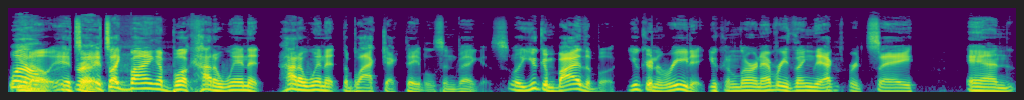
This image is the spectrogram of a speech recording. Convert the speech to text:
well, you know, it's right. it's like buying a book how to win it how to win at the blackjack tables in Vegas. Well, you can buy the book, you can read it, you can learn everything the experts say and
